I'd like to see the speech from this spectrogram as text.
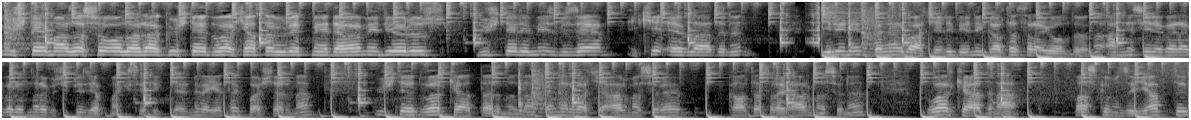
3D mağazası olarak 3D duvar kağıtları üretmeye devam ediyoruz. Müşterimiz bize iki evladının birinin Fenerbahçeli, birinin Galatasaray olduğunu, annesiyle beraber onlara bir sürpriz yapmak istediklerini ve yatak başlarına 3D duvar kağıtlarımızdan Fenerbahçe arması ve Galatasaray armasını duvar kağıdına baskımızı yaptık.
